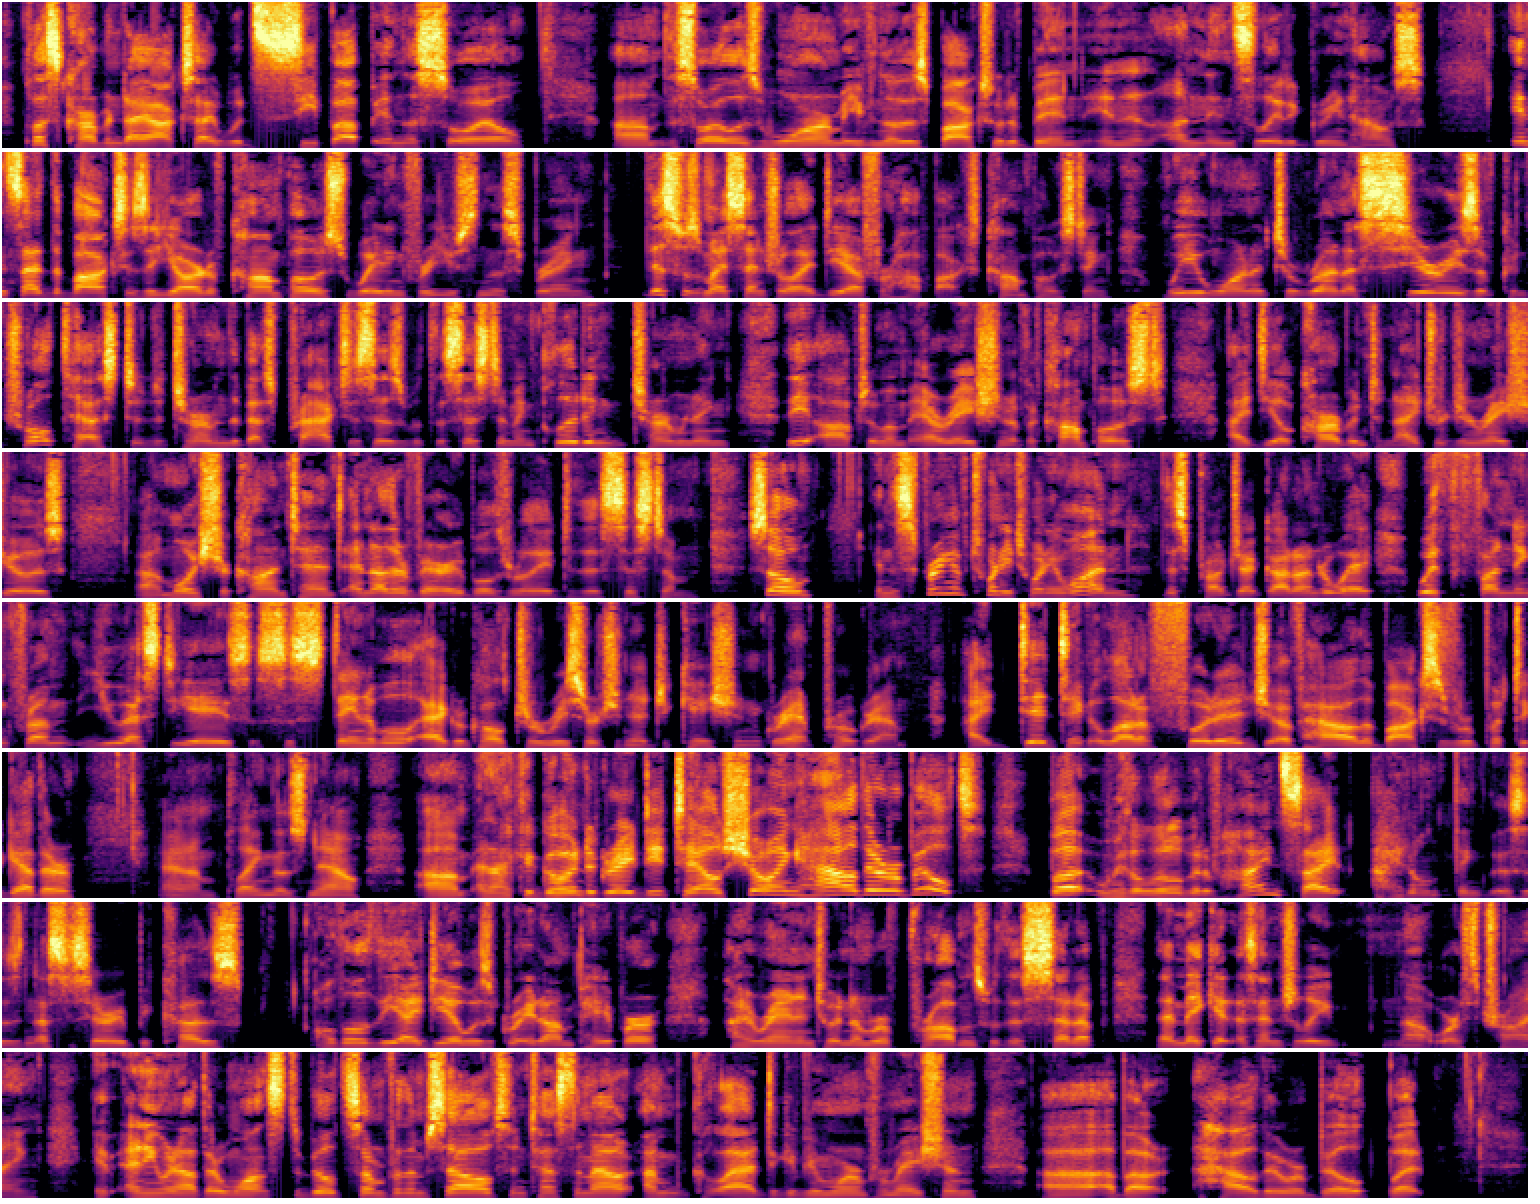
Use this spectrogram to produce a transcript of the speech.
Plus, carbon dioxide would seep up in the soil. Um, the soil is warm, even though this box would have been in an uninsulated greenhouse. Inside the box is a yard of compost waiting for use in the spring. This was my central idea for hotbox composting. We wanted to run a series of control tests to determine the best practices with the system, including determining the optimum aeration of the compost, ideal carbon to nitrogen ratios, uh, moisture content, and other variables related to the system. So, in the spring of 2021, this project got underway with funding from USDA's Sustainable Agriculture Research and Education Grant Program. I did take a lot of footage of how the boxes were put together, and I'm playing those now, um, and I could go into great detail showing how they were built. But with a little bit of hindsight, I don't think this is necessary because although the idea was great on paper, I ran into a number of problems with this setup that make it essentially not worth trying. If anyone out there wants to build some for themselves and test them out, I'm glad to give you more information uh, about how they were built, but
